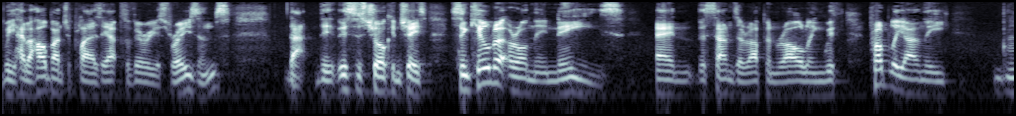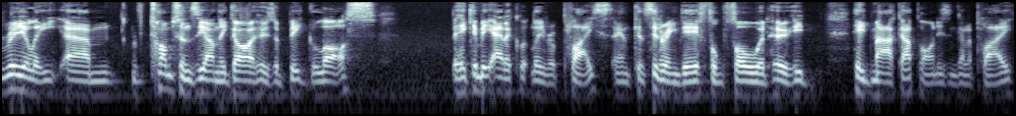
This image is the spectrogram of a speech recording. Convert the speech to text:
we had a whole bunch of players out for various reasons. Nah, this is chalk and cheese. St Kilda are on their knees, and the Suns are up and rolling with probably only really um, Thompson's the only guy who's a big loss. He can be adequately replaced, and considering their full forward, who he'd he'd mark up on, isn't going to play.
